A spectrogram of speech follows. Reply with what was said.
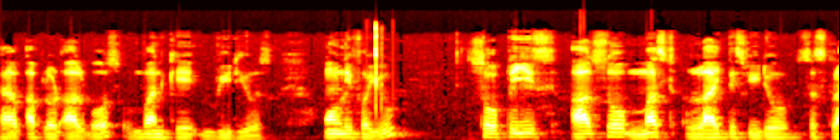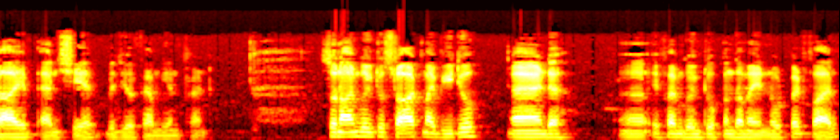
have uploaded almost 1k videos only for you. So please also must like this video subscribe and share with your family and friend. So now i'm going to start my video and uh, if i'm going to open the my notepad file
